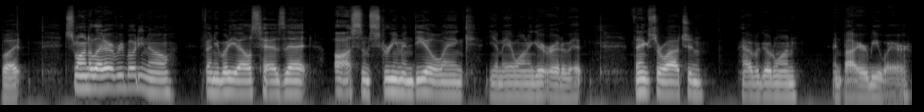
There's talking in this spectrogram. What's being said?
But just want to let everybody know if anybody else has that awesome screaming deal link, you may want to get rid of it. Thanks for watching. Have a good one and buyer beware.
